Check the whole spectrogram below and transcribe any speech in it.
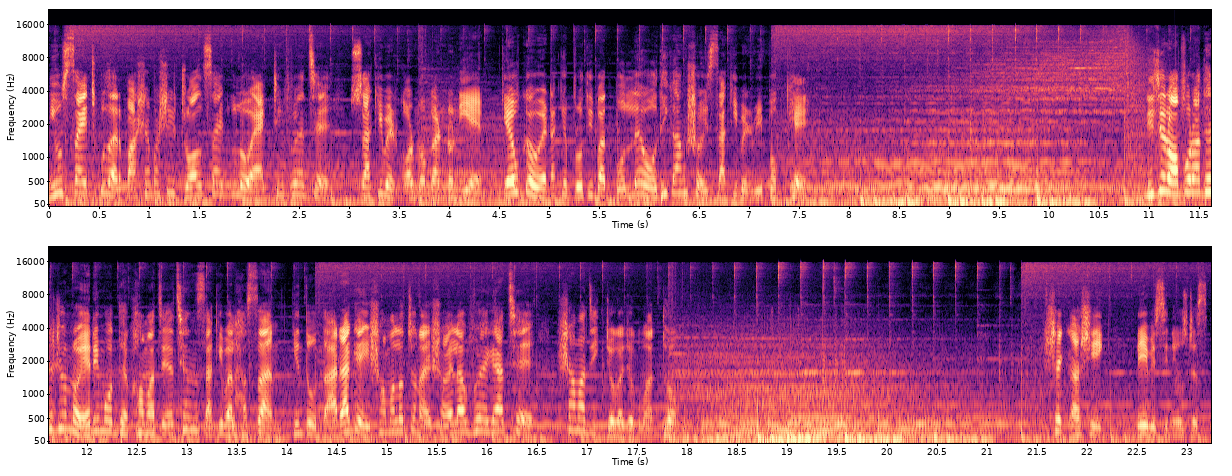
নিউজ সাইটগুলোর পাশাপাশি ট্রল সাইটগুলো অ্যাক্টিভ হয়েছে সাকিবের কর্মকাণ্ড নিয়ে। কেউ কেউ এটাকে প্রতিবাদ বললেও অধিকাংশই সাকিবের বিপক্ষে। নিজের অপরাধের জন্য এরই মধ্যে ক্ষমা চেয়েছেন সাকিব আল হাসান, কিন্তু তার আগেই সমালোচনায় সয়লাভ হয়ে গেছে সামাজিক যোগাযোগ মাধ্যম। Sheikh Ashik DBC news desk.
